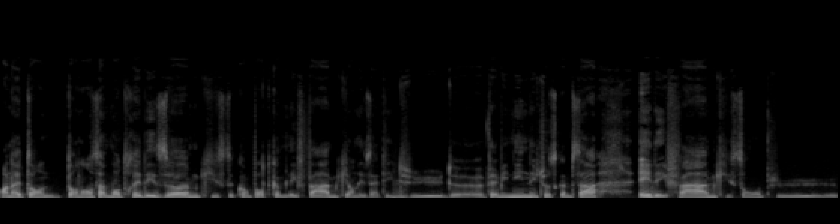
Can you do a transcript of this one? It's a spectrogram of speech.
on a tendance à montrer des hommes qui se comportent comme des femmes, qui ont des attitudes euh, féminines, des choses comme ça, et des femmes qui sont plus,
